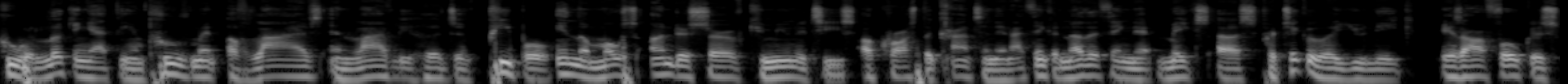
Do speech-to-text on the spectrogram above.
who were looking at the improvement of lives and livelihoods of people in the most underserved communities across the continent. I think another thing that makes us particularly unique is our focus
